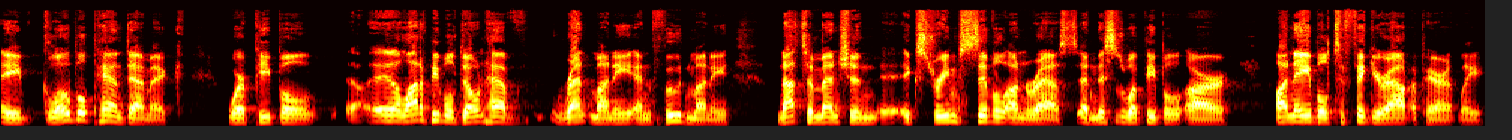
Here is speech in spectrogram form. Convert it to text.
a global pandemic where people a lot of people don't have rent money and food money, not to mention extreme civil unrest and this is what people are unable to figure out apparently.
